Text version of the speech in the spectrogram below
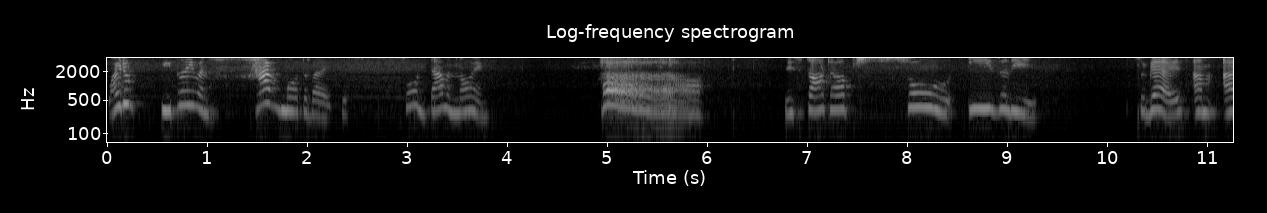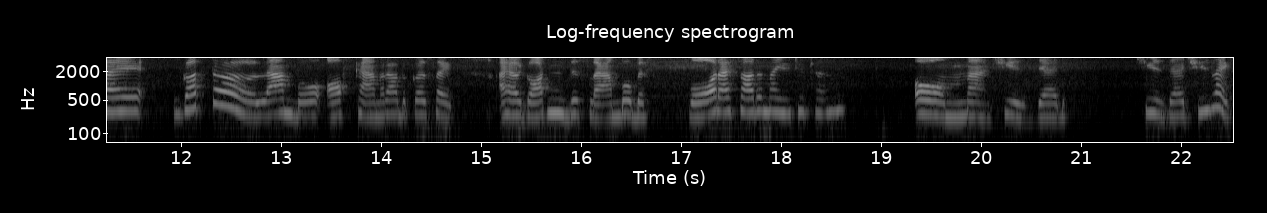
why do people even have motorbikes? It's so damn annoying. they start up so easily. So guys, um, I got the Lambo off camera because like I had gotten this Lambo before I started my YouTube channel. Oh man, she is dead. She is dead. She's like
